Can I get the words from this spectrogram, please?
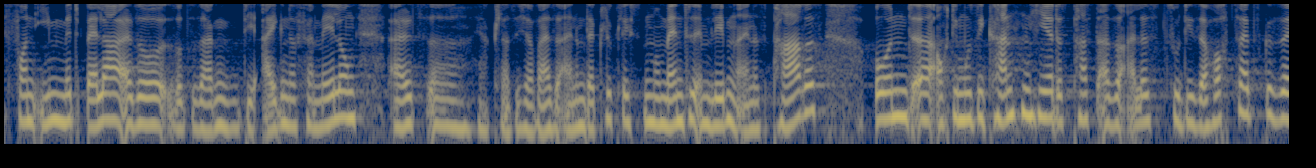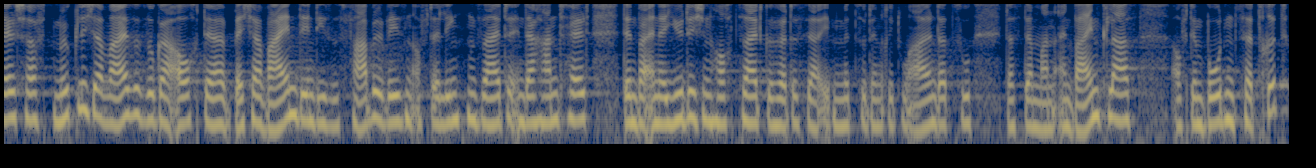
von ihm mit Bella, also sozusagen die eigene Vermählung als äh, ja, klassischerweise einem der glücklichsten Momente im Leben eines Paares. Und äh, auch die Musikanten hier, das passt also alles zu dieser Hochzeitsgesellschaft, möglicherweise sogar auch der Becher Wein, den dieses Fabelwesen auf der linken Seite in der Hand hält. Denn bei einer jüdischen Hochzeit gehört es ja eben mit zu den Ritualen dazu, dass der Mann ein Weinglas auf dem Boden zertritt.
